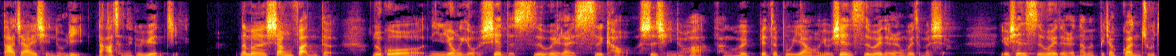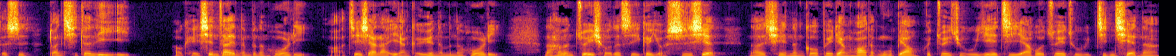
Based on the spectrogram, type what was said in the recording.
大家一起努力达成这个愿景。那么相反的，如果你用有限的思维来思考事情的话，反而会变得不一样哦。有限思维的人会怎么想？有限思维的人，他们比较关注的是短期的利益。OK，现在能不能获利啊？接下来一两个月能不能获利？那他们追求的是一个有实现，而且能够被量化的目标，会追逐业绩啊，或追逐金钱啊，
